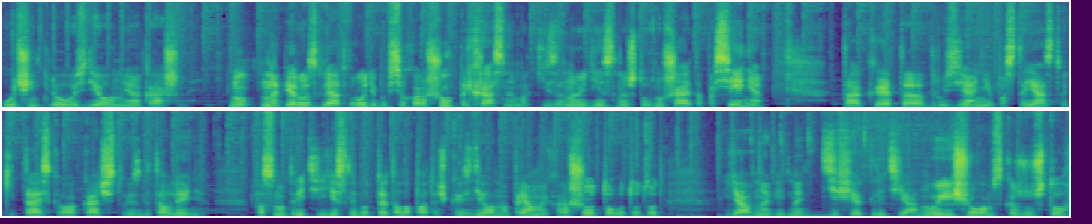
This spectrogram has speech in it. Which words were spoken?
очень клево сделаны и окрашены. Ну, на первый взгляд вроде бы все хорошо, прекрасная маркиза, но единственное, что внушает опасения, так это, друзья, непостоянство китайского качества изготовления. Посмотрите, если вот эта лопаточка сделана прямо и хорошо, то вот тут вот явно видно дефект литья. Ну и еще вам скажу, что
